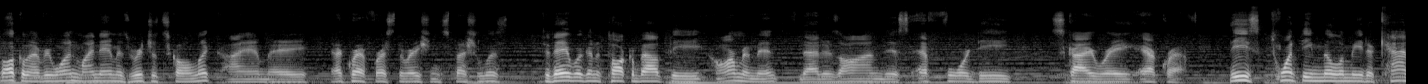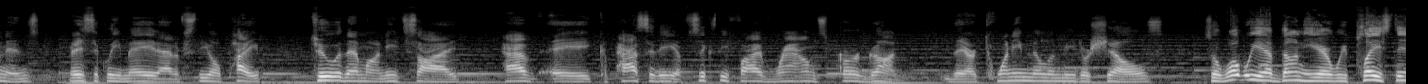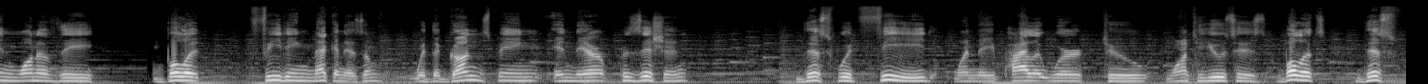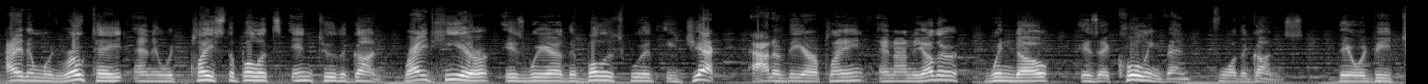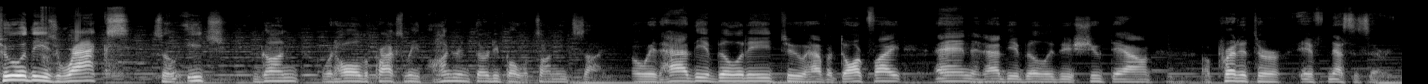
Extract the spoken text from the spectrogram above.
Welcome everyone. My name is Richard Skolnick. I am a aircraft restoration specialist. Today we're going to talk about the armament that is on this F-4D Skyray aircraft. These 20 millimeter cannons, basically made out of steel pipe, two of them on each side, have a capacity of 65 rounds per gun. They are 20 millimeter shells. So what we have done here, we placed in one of the bullet feeding mechanism with the guns being in their position. This would feed when the pilot were to want to use his bullets, this item would rotate and it would place the bullets into the gun. Right here is where the bullets would eject out of the airplane and on the other window is a cooling vent for the guns. There would be two of these racks so each gun would hold approximately 130 bullets on each side. So it had the ability to have a dogfight and it had the ability to shoot down a predator if necessary.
